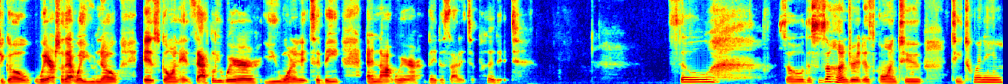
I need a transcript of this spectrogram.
to go where. So that way you know it's going exactly where you wanted it to be and not where they decided to put it. So so this is a 100 it's going to T20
